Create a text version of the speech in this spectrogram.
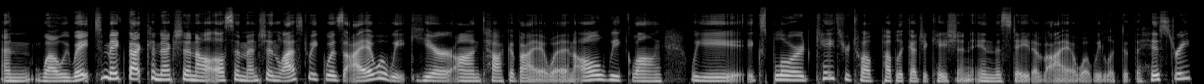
And while we wait to make that connection, I'll also mention last week was Iowa Week here on Talk of Iowa, and all week long we explored K through 12 public education in the state of Iowa. We looked at the history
